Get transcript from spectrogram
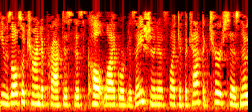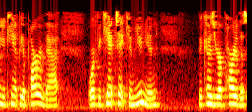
he was also trying to practice this cult like organization. And it's like if the Catholic Church says, no, you can't be a part of that, or if you can't take communion because you're a part of this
